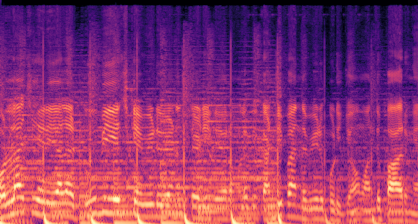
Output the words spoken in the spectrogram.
பொள்ளாச்சி ஏரியாவில் டூ பிஹெச்கே வீடு வேணும்னு தேடிட்டு வரவங்களுக்கு கண்டிப்பாக இந்த வீடு பிடிக்கும். வந்து பாருங்க.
